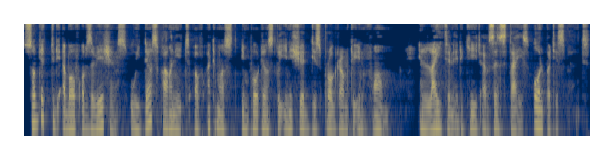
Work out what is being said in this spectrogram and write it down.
Subject to the above observations, we thus found it of utmost importance to initiate this program to inform, enlighten, educate, and sensitize all participants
